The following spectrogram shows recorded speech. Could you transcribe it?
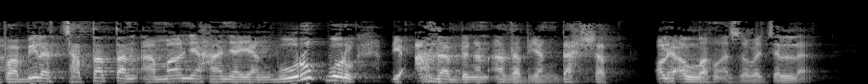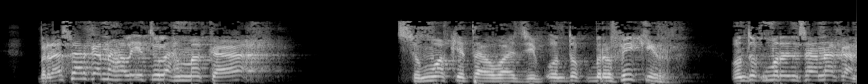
apabila catatan amalnya hanya yang buruk-buruk diazab dengan azab yang dahsyat oleh Allah Azza wa Jalla. Berdasarkan hal itulah maka semua kita wajib untuk berfikir untuk merencanakan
